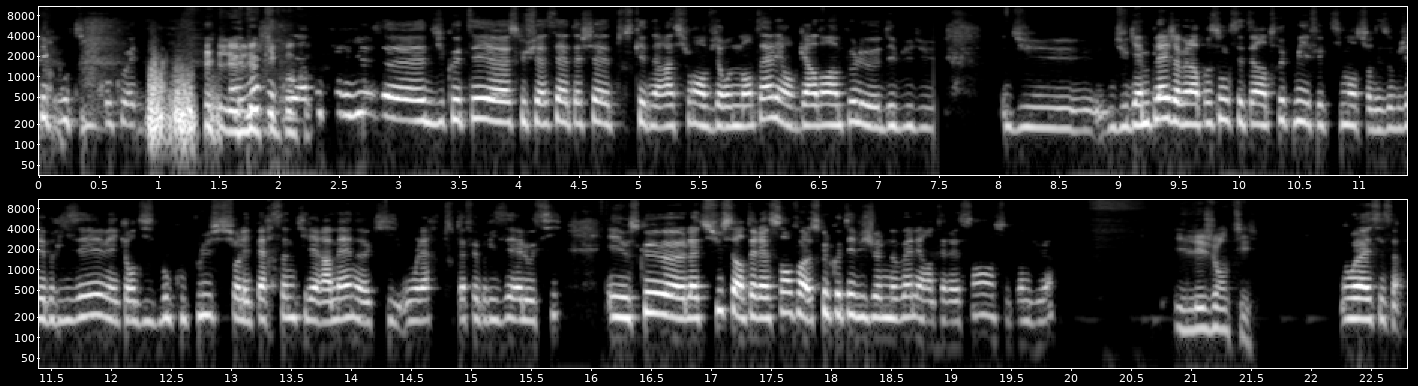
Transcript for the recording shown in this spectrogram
Les gros le, moi, j'étais un peu curieuse euh, du côté, euh, parce que je suis assez attachée à tout ce qui est narration environnementale, et en regardant un peu le début du, du, gameplay, j'avais l'impression que c'était un truc, oui, effectivement, sur des objets brisés, mais qui en disent beaucoup plus sur les personnes qui les ramènent, euh, qui ont l'air tout à fait brisées elles aussi. Et est-ce que euh, là-dessus, c'est intéressant, enfin, est-ce que le côté visual novel est intéressant à ce point de vue-là? Il est gentil. Ouais, c'est ça,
